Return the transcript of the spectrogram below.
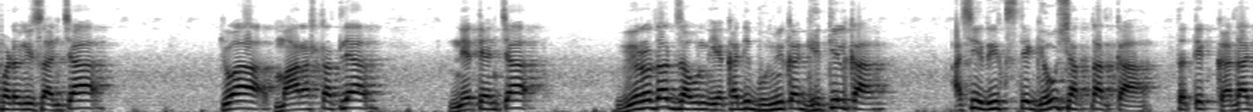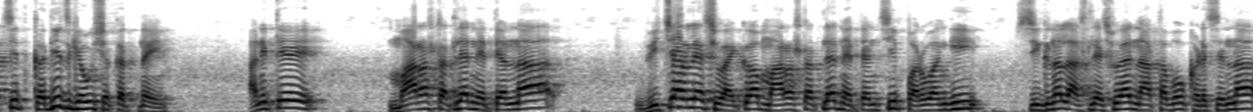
फडणवीसांच्या किंवा महाराष्ट्रातल्या नेत्यांच्या विरोधात जाऊन एखादी भूमिका घेतील का? अशी रिक्स ते घेऊ शकतात का? तर ते कदाचित कधीच घेऊ शकत नाही. आणि ते महाराष्ट्रातल्या नेत्यांना विचारल्याशिवाय किंवा महाराष्ट्रातल्या नेत्यांची परवानगी सिग्नल असल्याशिवाय नाथाभाऊ खडसेंना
